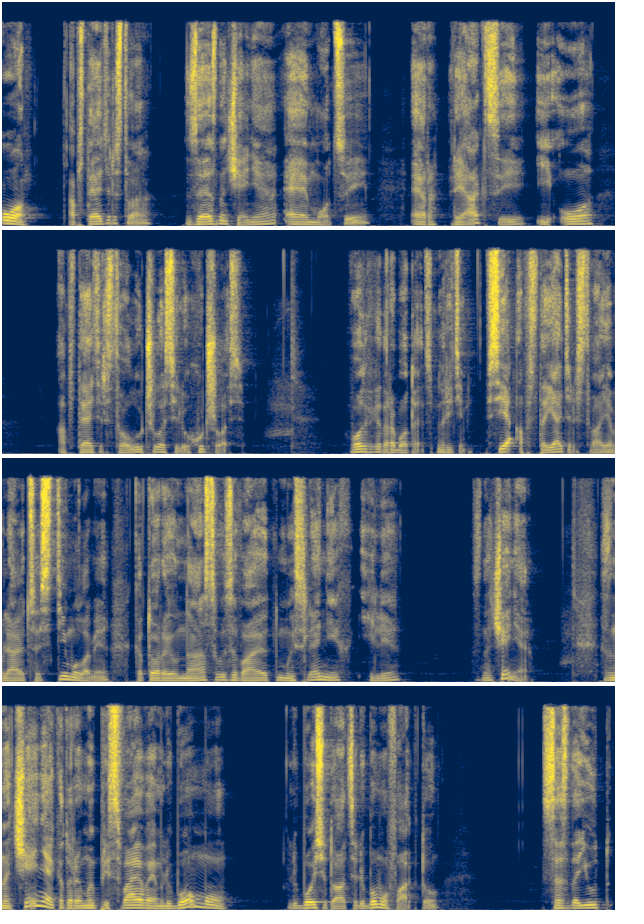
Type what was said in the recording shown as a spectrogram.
О – обстоятельства, З – значение, Э – эмоции, Р – реакции и О – обстоятельство улучшилось или ухудшилось. Вот как это работает. Смотрите, все обстоятельства являются стимулами, которые у нас вызывают мысли о них или значения. Значения, которые мы присваиваем любому, любой ситуации, любому факту, создают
